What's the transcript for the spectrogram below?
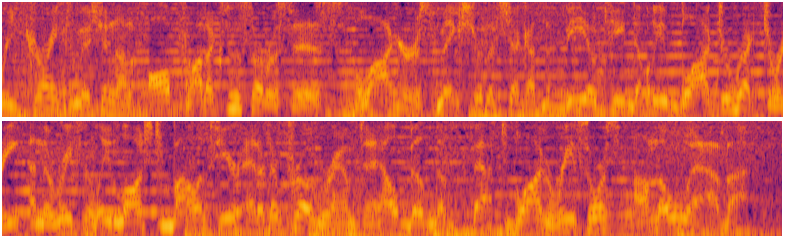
recurring commission on all products and services. Bloggers, make sure to check out the BOTW blog directory and the recently launched volunteer editor program to help build the best blog resource on the web.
